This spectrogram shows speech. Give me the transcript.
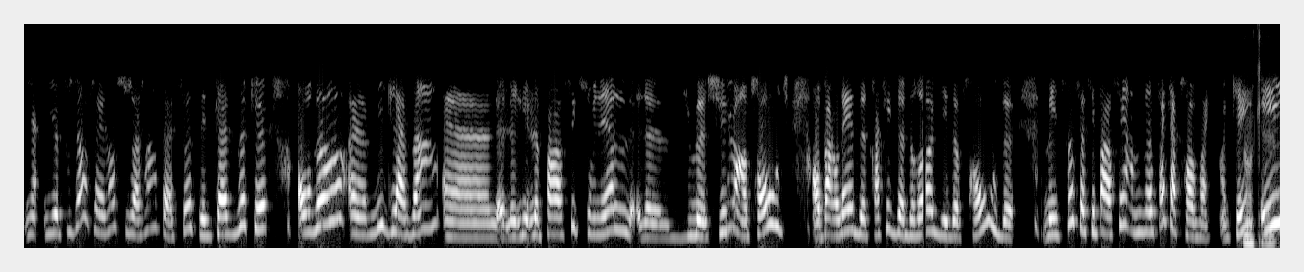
il y, a plusieurs raisons sous-jacentes à ça. C'est-à-dire que on a euh, mis de l'avant euh, le, passé criminel du monsieur, entre autres. On parlait de trafic de drogue et de fraude, mais ça, ça s'est passé en 1980, OK? Et,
